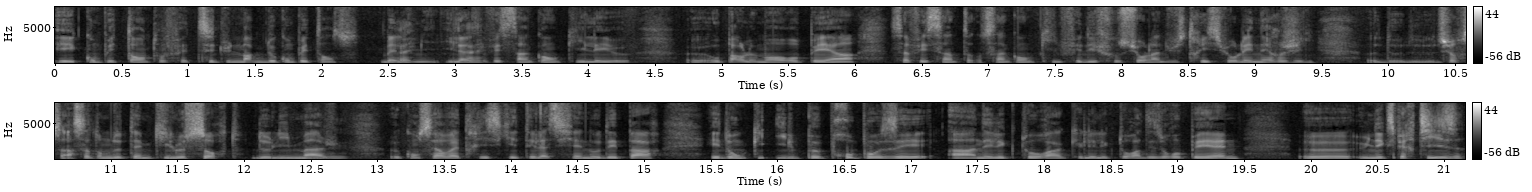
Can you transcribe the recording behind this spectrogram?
et compétente au fait. C'est une marque de compétence, Bellamy. Il a, Ça fait cinq ans qu'il est euh, euh, au Parlement européen, ça fait cinq, ans qu'il fait des choses sur l'industrie, sur l'énergie, euh, sur un certain nombre de thèmes qui le sortent de l'image conservatrice qui était la sienne au départ. Et donc, il peut proposer à un électorat, qui est l'électorat des européennes, une expertise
